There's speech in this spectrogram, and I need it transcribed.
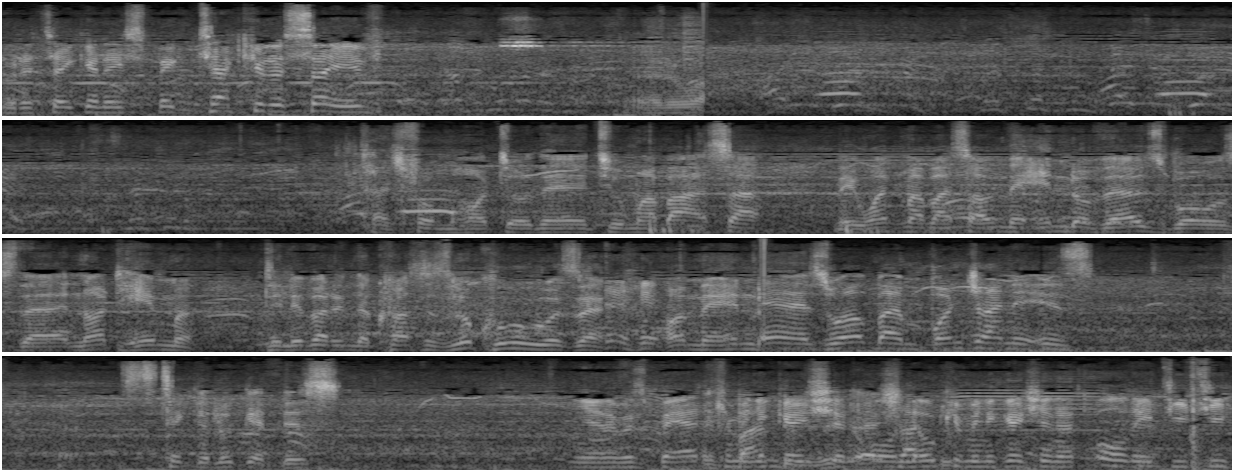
would have taken a spectacular save. Touch from Hotto there to Mabasa. They want Mabasa on the end of those balls, there, not him delivering the crosses. Look who was uh, on the end there as well by Mpontshane is. Let's take a look at this. Yeah, there was bad it's communication uh, or no communication at all, ATT.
